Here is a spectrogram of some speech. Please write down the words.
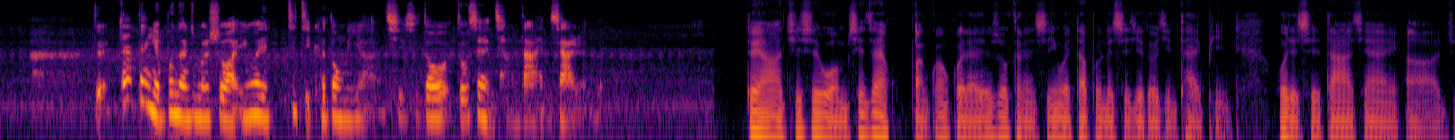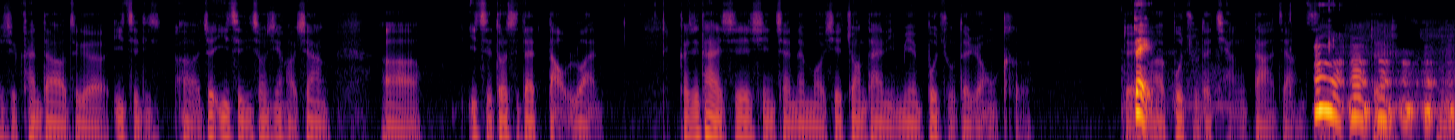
对，但但也不能这么说啊，因为这几颗动力啊，其实都都是很强大、很吓人的。对啊，其实我们现在反观回来，就是说，可能是因为大部分的世界都已经太平。或者是大家现在呃，就是看到这个意志力呃，这意志力中心好像呃一直都是在捣乱，可是它也是形成了某些状态里面不足的融合，对，不足的强大这样子。嗯嗯嗯嗯嗯嗯，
